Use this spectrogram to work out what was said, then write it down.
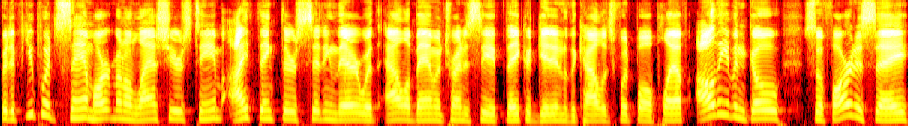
But if you put Sam Hartman on last year's team, I think they're sitting there with Alabama trying to see if they could get into the college football playoff. I'll even go so far to say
